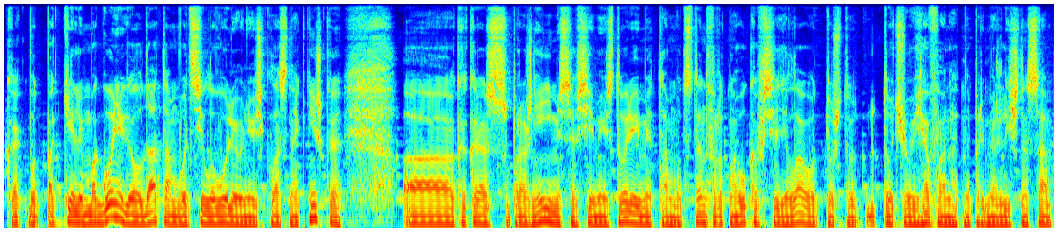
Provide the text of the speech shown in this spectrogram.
как вот по Келли Магонигал, да, там вот «Сила воли» у него есть классная книжка, э, как раз с упражнениями, со всеми историями, там вот Стэнфорд, наука, все дела, вот то, что, то, чего я фанат, например, лично сам.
